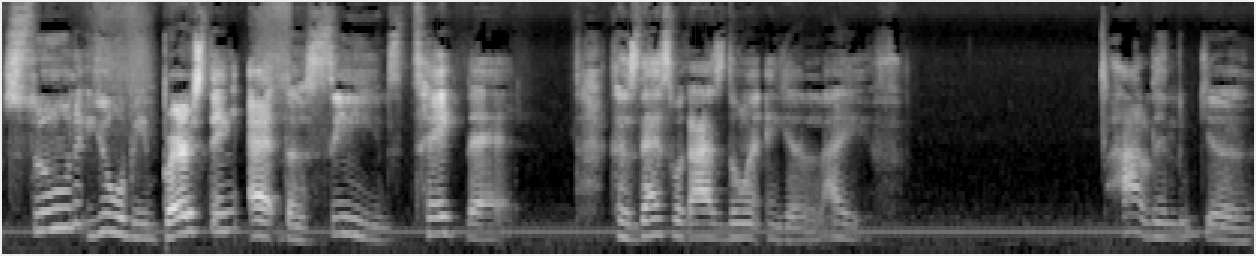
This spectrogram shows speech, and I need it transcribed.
Soon you will be bursting at the seams. Take that. Because that's what God's doing in your life. Hallelujah.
